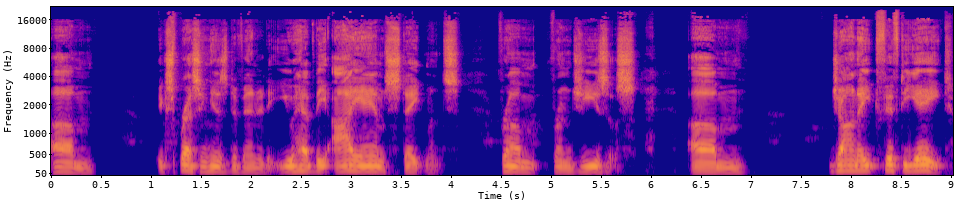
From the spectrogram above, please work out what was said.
Um, expressing his divinity. You have the I am statements from from Jesus. Um, John 8 58,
